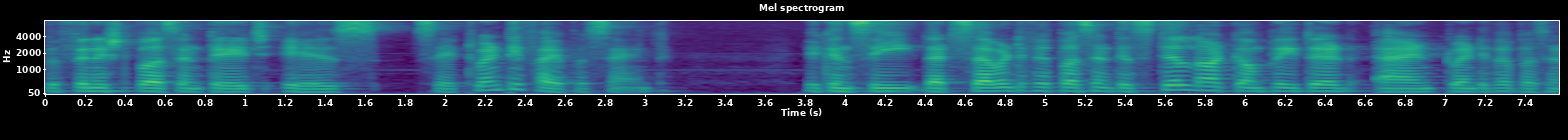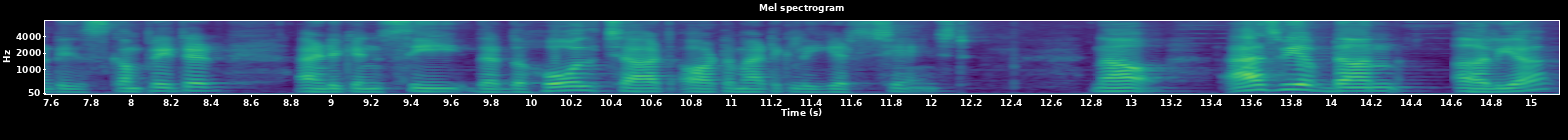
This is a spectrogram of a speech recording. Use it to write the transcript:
the finished percentage is say 25%, you can see that 75% is still not completed and 25% is completed and you can see that the whole chart automatically gets changed. Now as we have done earlier,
